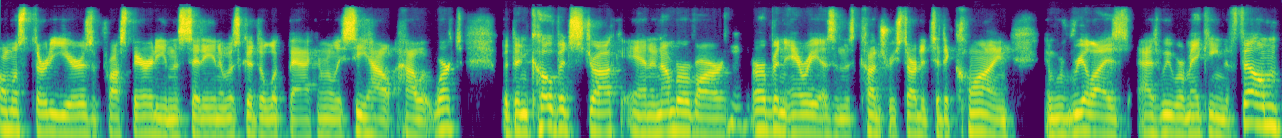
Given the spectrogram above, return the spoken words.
almost 30 years of prosperity in the city and it was good to look back and really see how how it worked. But then covid struck and a number of our mm-hmm. urban areas in this country started to decline. And we realized as we were making the film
